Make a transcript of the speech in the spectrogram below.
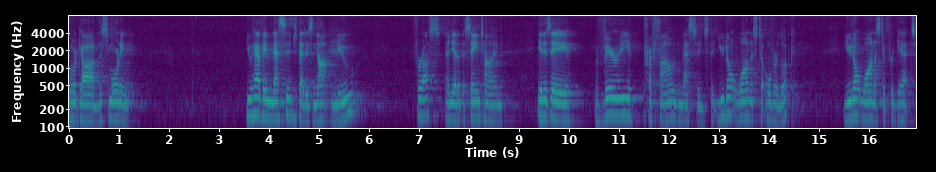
Lord God, this morning, you have a message that is not new for us, and yet at the same time, it is a very profound message that you don't want us to overlook. You don't want us to forget.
